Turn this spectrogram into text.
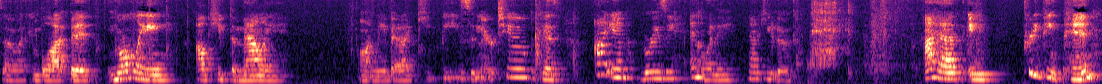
So I can blot, but normally I'll keep the Mally on me, but I keep these in there too because I am greasy and oily. Not a cute look. I have a pretty pink pen.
